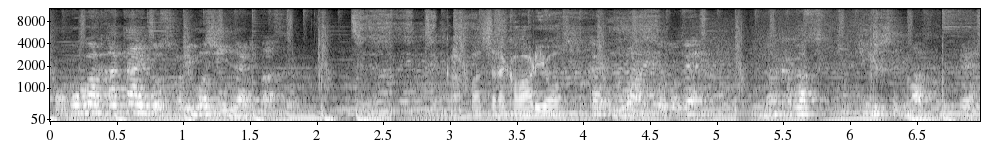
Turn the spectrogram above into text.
ここが硬いと反り腰になります頑張ったら変わるよ。しっかり伸ばすことでお腹がすっきりしてきますのではい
